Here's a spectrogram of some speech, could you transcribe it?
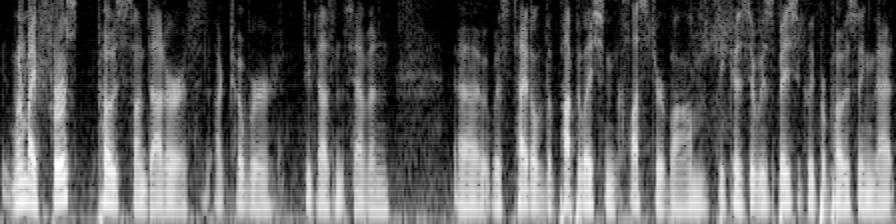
One of my first posts on Dot Earth, October 2007, uh, was titled "The Population Cluster Bomb" because it was basically proposing that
